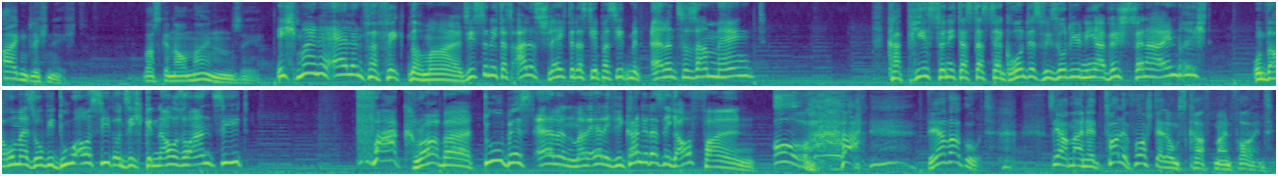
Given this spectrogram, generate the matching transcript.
Eigentlich nicht. Was genau meinen Sie? Ich meine Alan verfickt nochmal. Siehst du nicht, dass alles Schlechte, das dir passiert, mit Alan zusammenhängt? Kapierst du nicht, dass das der Grund ist, wieso du ihn nie erwischst, wenn er einbricht? Und warum er so wie du aussieht und sich genauso anzieht? Fuck, Robert, du bist Alan. Mal ehrlich, wie kann dir das nicht auffallen? Oh, ha, der war gut. Sie haben eine tolle Vorstellungskraft, mein Freund.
